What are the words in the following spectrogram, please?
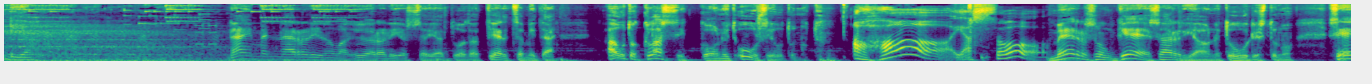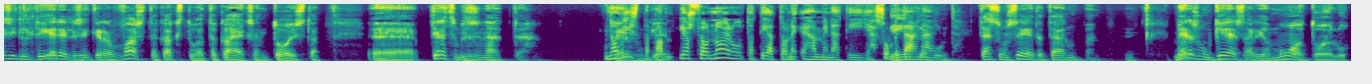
Yöradio. Näin mennään Radionovan yöradiossa ja tuota, tiedätkö mitä? Autoklassikko on nyt uusiutunut. Ahaa, ja so. Mersun G-sarja on nyt uudistunut. Se esiteltiin edellisen kerran vasta 2018. Ee, tiedätkö, miltä se näyttää? No Mersun mistäpä, G. jos se on noin uutta tietoa, niin eihän minä tiedä. Sun pitää Eikä näyttää. kun- Tässä on se, että tämä Mersun G-sarjan muotoilu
